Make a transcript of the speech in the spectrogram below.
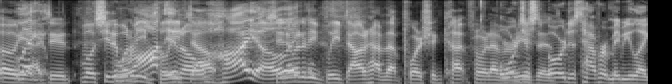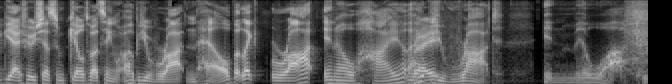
Oh yeah, dude. Well, she didn't want to be in bleeped out. Ohio. She didn't Like- want to be bleeped out or have that portion cut for whatever Or just, reason. or just have her maybe like, yeah, maybe she has some guilt about saying, I hope you rot in hell. But like, rot in Ohio? I Right. hope you rot in Milwaukee.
